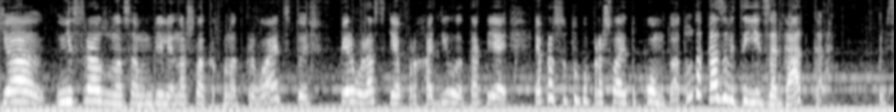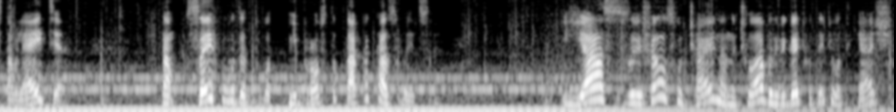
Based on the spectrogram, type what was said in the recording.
я не сразу, на самом деле, нашла, как он открывается. То есть, в первый раз я проходила так, я, я просто тупо прошла эту комнату. А тут, оказывается, есть загадка. Представляете? Там сейф вот этот вот не просто так оказывается. Я совершенно случайно начала выдвигать вот эти вот ящики.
